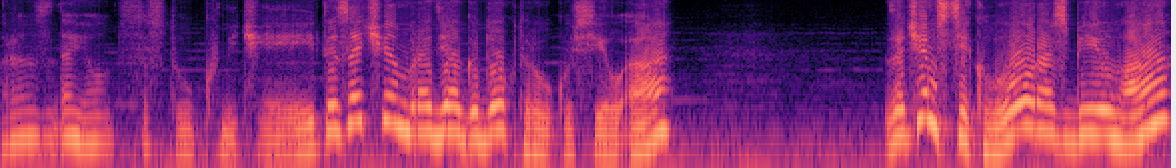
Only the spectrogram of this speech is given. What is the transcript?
раздается стук мечей. Ты зачем, бродяга, доктора укусил, а? Зачем стекло разбил, а?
